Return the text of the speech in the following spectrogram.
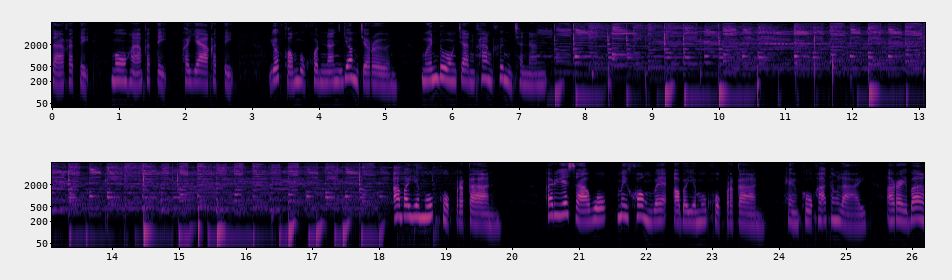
สาคติ โมหาคติ พยาคติ ยศของบุคคลนั้นย่อมเจริญ เหมือนดวงจันทร์ข้างขึ้นฉะนั้น อบายมุขหกประการ อริยสาวกไม่คล้องแวะอบายมุขหกประการ แห่งโภคะทั้งหลาย อะไรบ้าง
